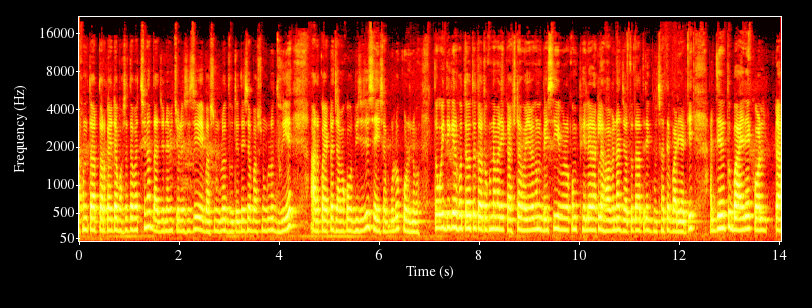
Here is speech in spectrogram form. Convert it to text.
এখন তো আর তরকারিটা বসাতে পারছি না, তার জন্য আমি চলে এসেছি, এই বাসনগুলো ধুতে দিয়ে সব বাসনগুলো ধুয়ে আর কয়েকটা জামা কাপড় ভিজেছি, সেই সবগুলো করে নেব। তো ওই দিকের হতে হতে ততক্ষণ আমার এই কাজটা হয়ে যাবে, এখন বেশি ওরকম ফেলে রাখলে হবে না, যত তাড়াতাড়ি গুছাতে পারি আর কি। আর যেহেতু বাইরে কলটা,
